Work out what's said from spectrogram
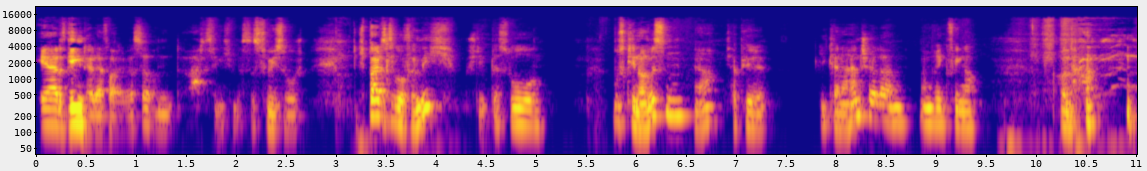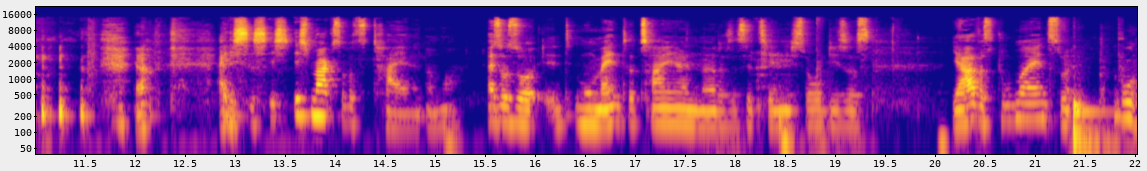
eher das Gegenteil der Fall, weißt du? Und ach, deswegen, das ist für mich so, ich behalte das lieber für mich, ich lebe das so, muss keiner wissen, ja, ich habe hier die kleine Handschelle am, am Ringfinger und ja, Ich, ich, ich, ich mag sowas teilen immer. Also so äh, Momente teilen, ne? Das ist jetzt hier nicht so dieses, ja, was du meinst, so, puh,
